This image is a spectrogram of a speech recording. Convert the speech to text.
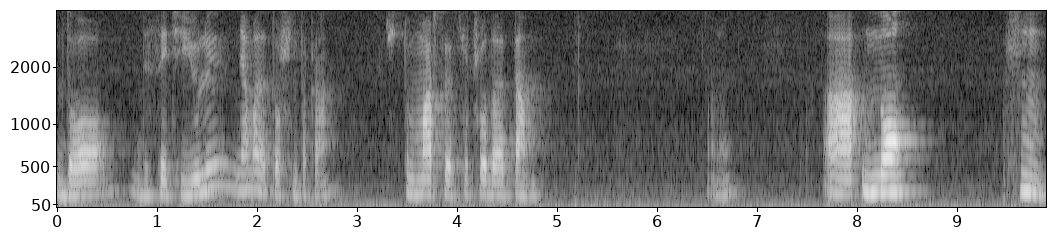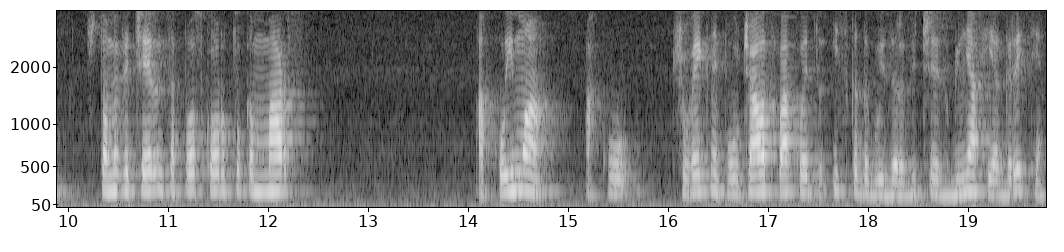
до 10 юли няма да е точно така. Защото Марс се случва да е там. А, но, хм, що ме вечерница по-скоро тук Марс, ако има, ако човек не получава това, което иска да го изрази чрез гняв и агресия,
